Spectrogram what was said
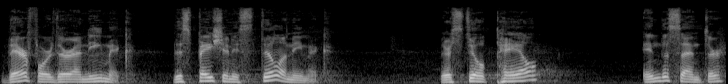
Therefore, they're anemic. This patient is still anemic. They're still pale in the center,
